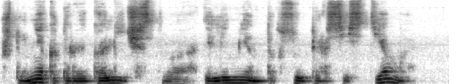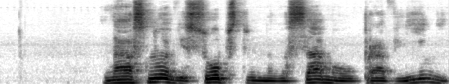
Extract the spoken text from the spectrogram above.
что некоторое количество элементов суперсистемы на основе собственного самоуправления,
